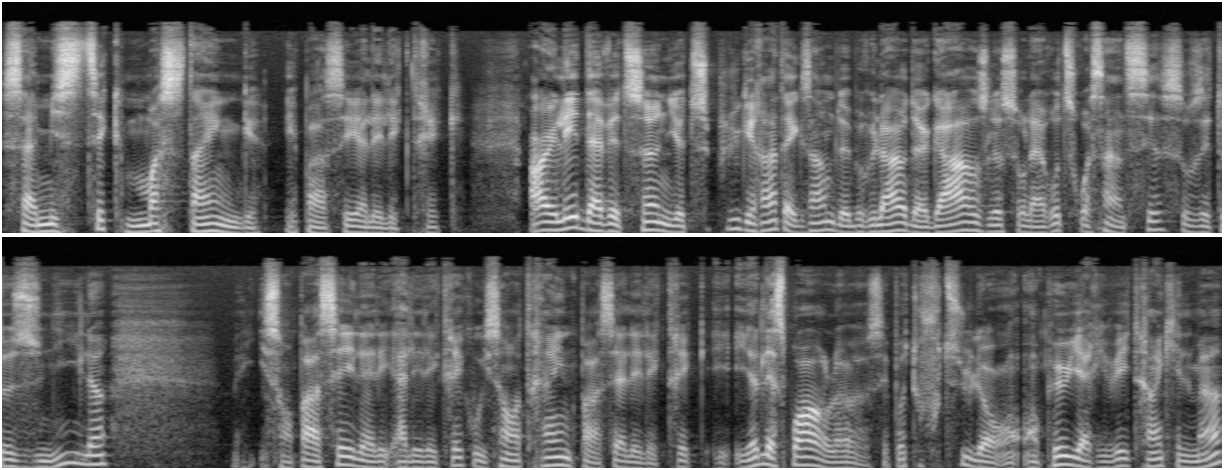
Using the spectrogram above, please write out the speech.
sa mystique Mustang, est passé à l'électrique. Harley Davidson, y a-tu plus grand exemple de brûleur de gaz sur la route 66 aux États-Unis? Mais ils sont passés à l'é- à l'électrique ou ils sont en train de passer à l'électrique. Il y a de l'espoir, là. C'est pas tout foutu. On, peut y arriver tranquillement.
